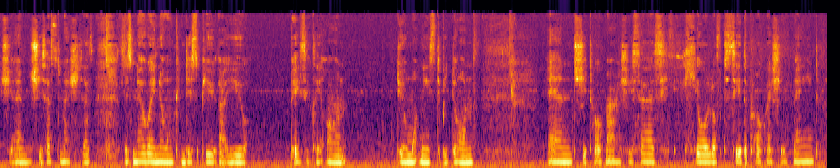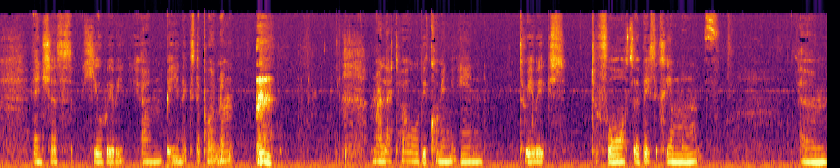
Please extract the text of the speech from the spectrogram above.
she, um, she says to me, she says, "There's no way no one can dispute that you basically aren't doing what needs to be done." And she told me, she says he'll love to see the progress you've made and says he'll be um, be your next appointment. My letter will be coming in three weeks to four, so basically a month. Um,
